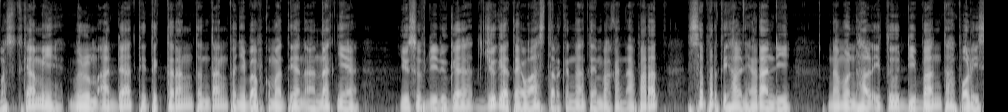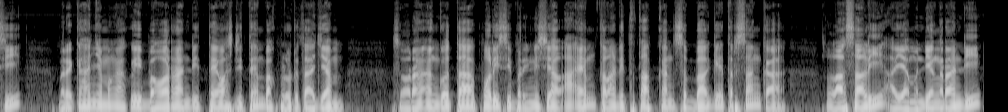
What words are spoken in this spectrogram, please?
Maksud kami, belum ada titik terang tentang penyebab kematian anaknya. Yusuf diduga juga tewas terkena tembakan aparat seperti halnya Randi. Namun hal itu dibantah polisi, mereka hanya mengakui bahwa Randi tewas ditembak peluru tajam. Seorang anggota polisi berinisial AM telah ditetapkan sebagai tersangka. Lasali, ayah mendiang Randi,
